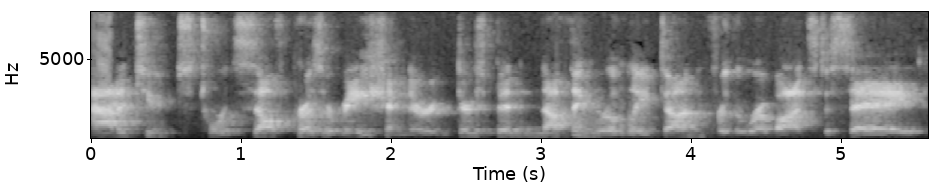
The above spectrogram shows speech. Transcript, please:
attitudes towards self-preservation. There there's been nothing really done for the robots to say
